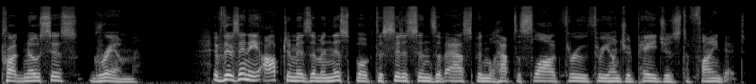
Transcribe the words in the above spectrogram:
prognosis grim. If there's any optimism in this book, the citizens of Aspen will have to slog through 300 pages to find it.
